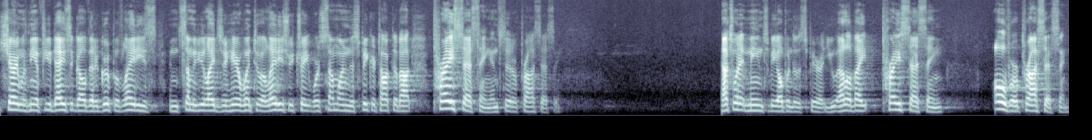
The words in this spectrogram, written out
sharing with me a few days ago that a group of ladies, and some of you ladies are here, went to a ladies' retreat where someone, the speaker, talked about processing instead of processing. That's what it means to be open to the Spirit. You elevate processing over processing.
